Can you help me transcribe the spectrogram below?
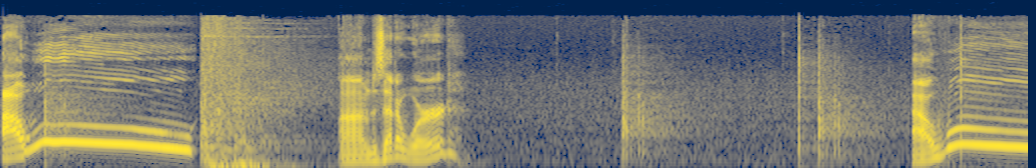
Ah, Ow! Um, is that a word? Ah, Ow!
